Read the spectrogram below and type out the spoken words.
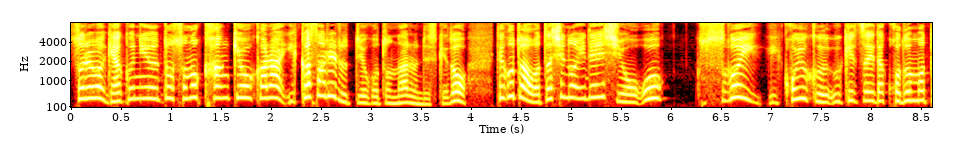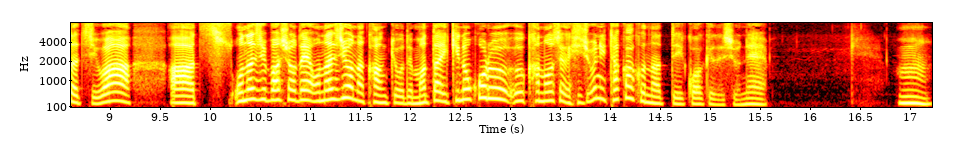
それは逆に言うと、その環境から生かされるっていうことになるんですけど、ってことは私の遺伝子をすごい濃ゆく受け継いだ子供たちは、あ同じ場所で同じような環境でまた生き残る可能性が非常に高くなっていくわけですよね。うん。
